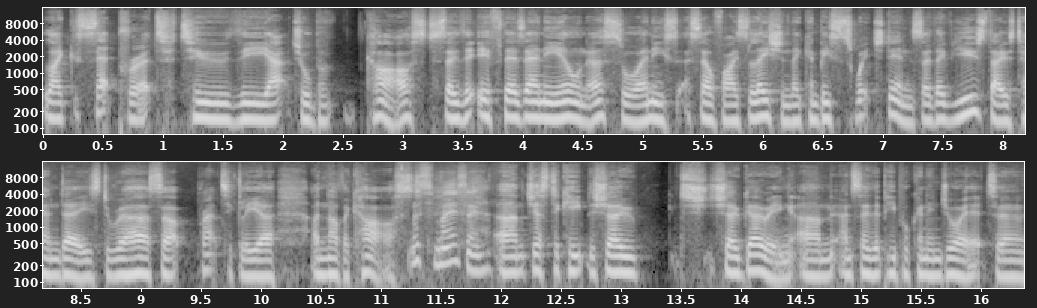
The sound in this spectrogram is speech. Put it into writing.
like separate to the actual cast so that if there's any illness or any self isolation, they can be switched in. So they've used those 10 days to rehearse up practically a, another cast That's amazing. um, just to keep the show show going um, and so that people can enjoy it. Uh,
